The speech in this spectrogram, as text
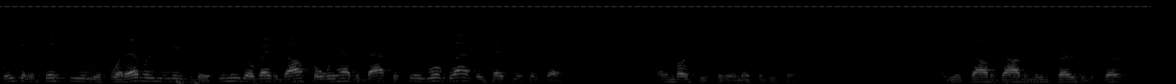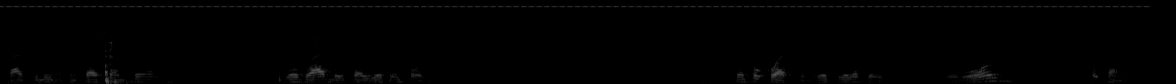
We can assist you with whatever you need to do. If you need to obey the gospel, we have a baptistry. We'll gladly take your confession and immerse you for the remission of your sins. Are you a child of God in need of prayers of the church? Perhaps you need to confess some sin. We'll gladly pray with you and for you. Simple question which will it be? Reward or punishment?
